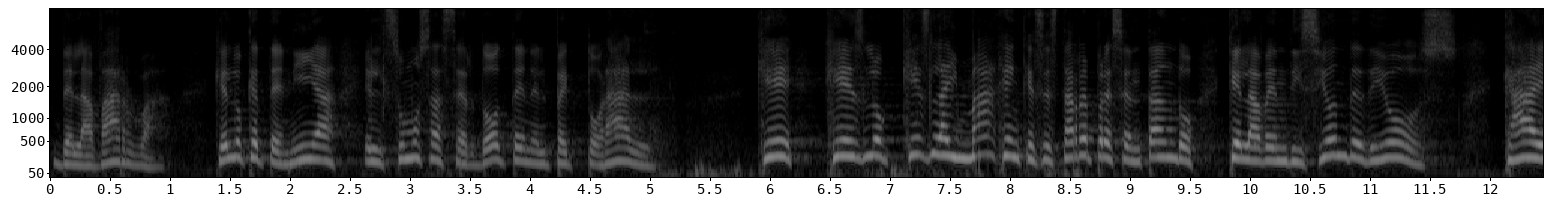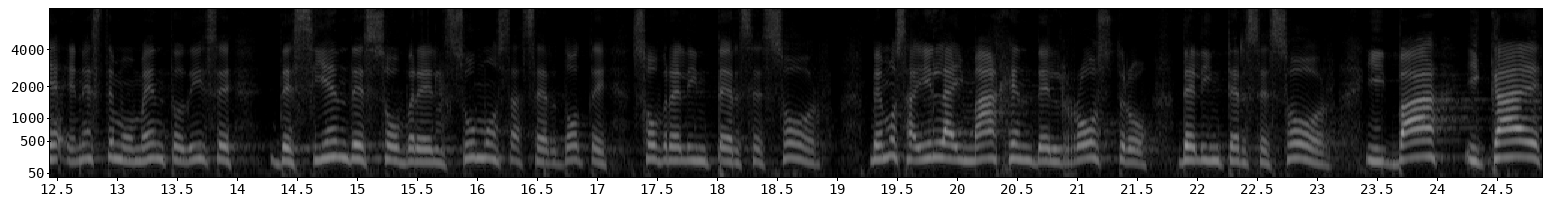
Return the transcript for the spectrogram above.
de la barba? ¿Qué es lo que tenía el sumo sacerdote en el pectoral? ¿Qué, qué es lo, ¿Qué es la imagen que se está representando? Que la bendición de Dios cae en este momento, dice, desciende sobre el sumo sacerdote, sobre el intercesor. Vemos ahí la imagen del rostro del intercesor y va y cae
